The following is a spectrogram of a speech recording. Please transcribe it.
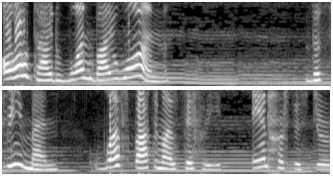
all died one by one. The three men left Fatima al Fihri and her sister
